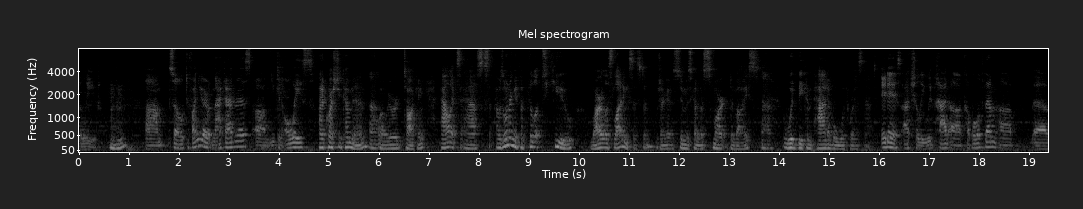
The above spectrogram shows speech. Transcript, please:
believe. Mm-hmm. Um, so to find your MAC address, um, you can always Had a question come in Uh-huh. while we were talking. Alex asks, I was wondering if a Philips Hue wireless lighting system, which I assume is kind of a smart device, would be compatible with ResNet. It is actually. We've had a couple of them uh, uh,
